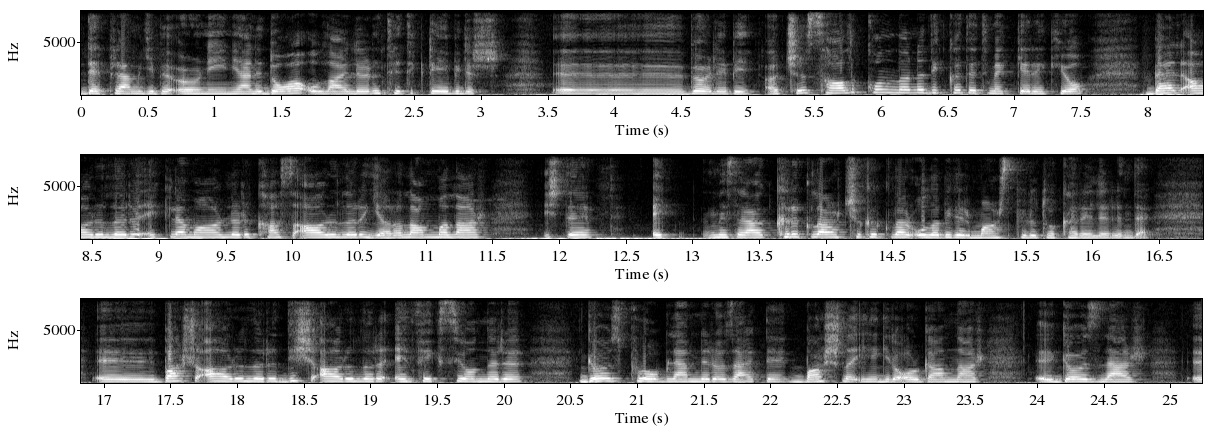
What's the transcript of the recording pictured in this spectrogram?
deprem gibi örneğin yani doğa olaylarını tetikleyebilir. E, böyle bir açı. Sağlık konularına dikkat etmek gerekiyor. Bel ağrıları, eklem ağrıları, kas ağrıları, yaralanmalar, işte mesela kırıklar çıkıklar olabilir Mars Plüto karelerinde. Ee, baş ağrıları diş ağrıları enfeksiyonları göz problemleri özellikle başla ilgili organlar e, gözler e,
